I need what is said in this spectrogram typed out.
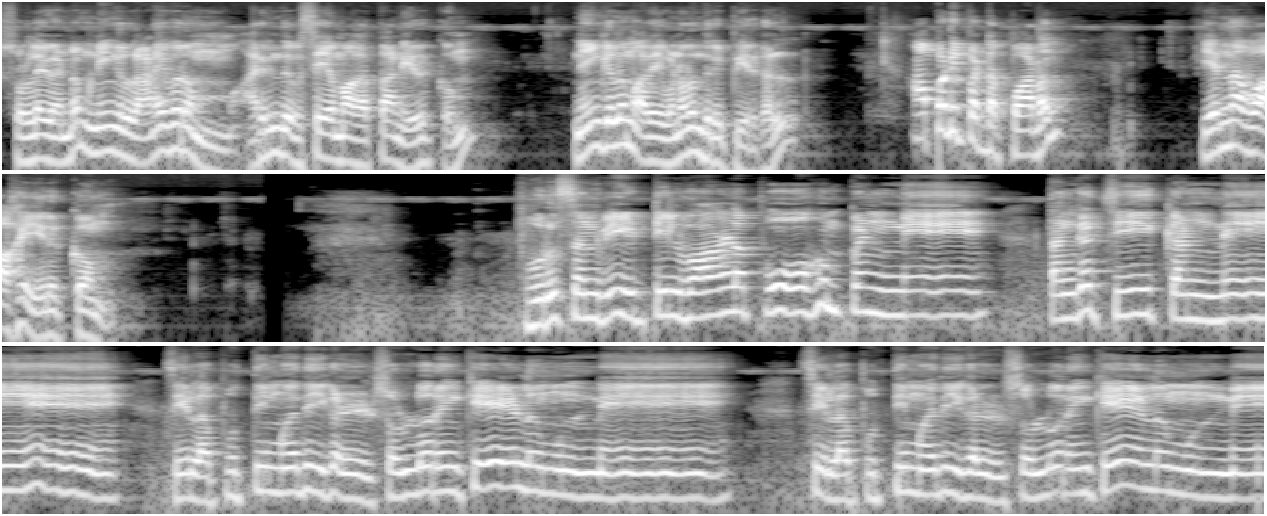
சொல்ல வேண்டும். நீங்கள் அனைவரும் அறிந்த விஷயமாகத்தான் இருக்கும். நீங்களும் அதை உணர்ந்திருப்பீர்கள். அப்படிப்பட்ட பாடல் என்னவாக இருக்கும்? புருஷன் வீட்டில் வாழ போகும் பெண்ணே தங்கச்சி கண்ணே சில புத்திமதிகள் சொல்லுறேன் கேளு முன்னே சில புத்திமதிகள் சொல்லுறேன் கேளு முன்னே.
